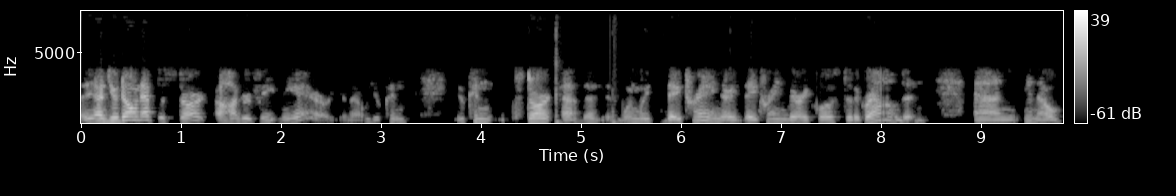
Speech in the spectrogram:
And you don't have to start a hundred feet in the air. You know, you can you can start the, when we they train they they train very close to the ground and and you know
